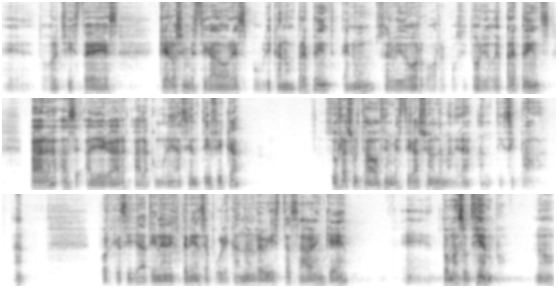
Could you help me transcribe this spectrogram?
eh, todo el chiste es que los investigadores publican un preprint en un servidor o repositorio de preprints para llegar a la comunidad científica sus resultados de investigación de manera anticipada. Porque si ya tienen experiencia publicando en revistas, saben que eh, toma su tiempo, ¿no?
